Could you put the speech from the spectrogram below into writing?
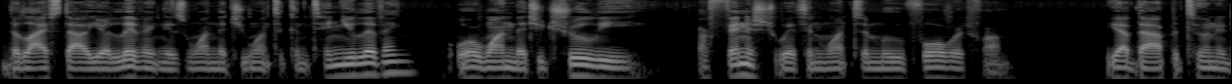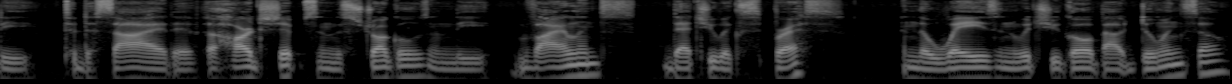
the lifestyle you're living is one that you want to continue living or one that you truly are finished with and want to move forward from. You have the opportunity to decide if the hardships and the struggles and the violence that you express and the ways in which you go about doing so,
